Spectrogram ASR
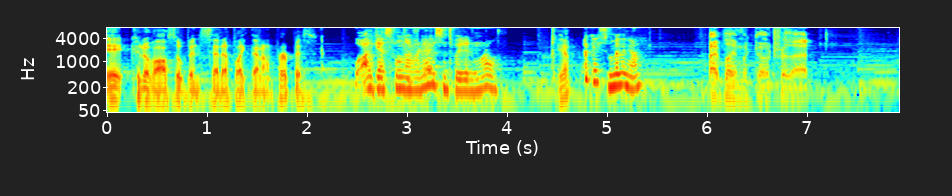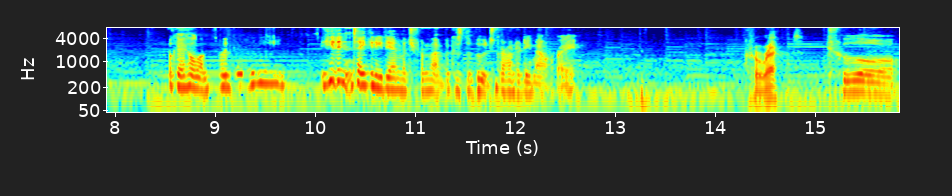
It could have also been set up like that on purpose. Well, I guess we'll never know since we didn't roll. Yep. Okay, so moving on. I blame the goat for that. Okay, hold on. So did he, he didn't take any damage from that because the boots grounded him out, right? Correct. Cool.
